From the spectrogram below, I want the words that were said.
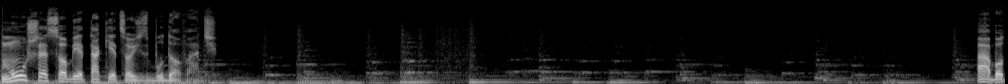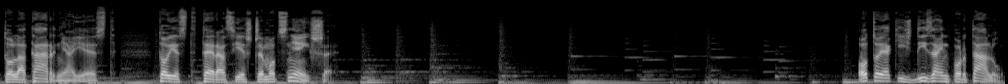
Muszę sobie takie coś zbudować. A bo to latarnia jest, to jest teraz jeszcze mocniejsze. Oto jakiś design portalu.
